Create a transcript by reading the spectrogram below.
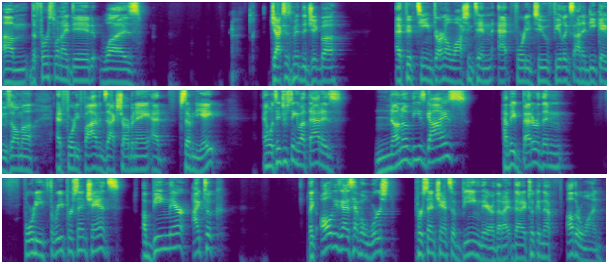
Um, the first one I did was Jaxon Smith-Njigba at 15, Darnell Washington at 42, Felix Anudike-Uzomah at 45, and Zach Charbonnet at 78. And what's interesting about that is none of these guys have a better than 43% chance of being there. I took like all these guys have a worse percent chance of being there that I that I took in that other one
